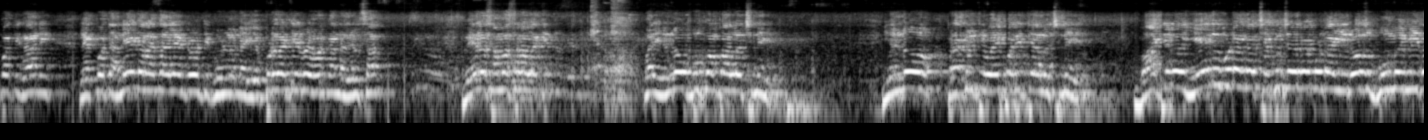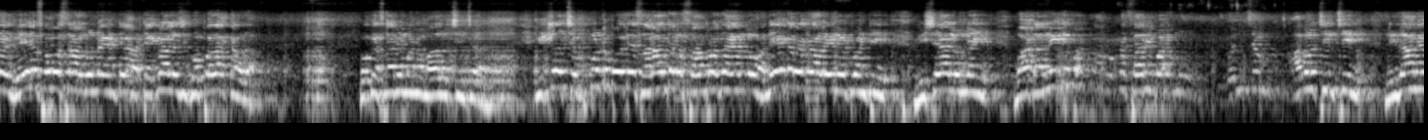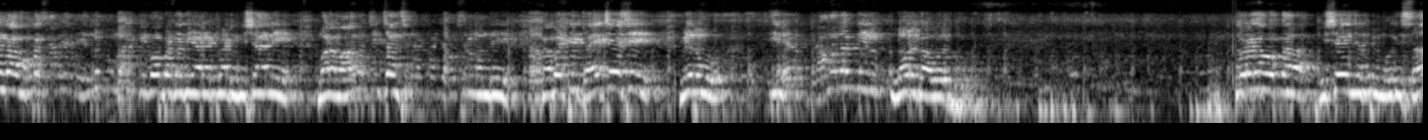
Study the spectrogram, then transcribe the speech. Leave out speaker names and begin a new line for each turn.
తిరుపతి కానీ లేకపోతే అనేక రకాలైనటువంటి గుళ్ళు ఉన్నాయి. ఎప్పుడు కట్టిరో ఎవరికన్నా తెలుసా? వేల సంవత్సరాల కింద మరి ఎన్నో భూకంపాలు వచ్చినాయి. ఎన్నో ప్రకృతి వైపరీత్యాలు వచ్చినాయి. వాటిలో ఏది కూడా చెక్కు చెదరకుండా ఈ రోజు భూమి మీద వేల సంవత్సరాలు ఉన్నాయంటే ఆ టెక్నాలజీ గొప్పదా కాదా? ఒకసారి మనం ఆలోచించాలి. ఇట్లా చెప్పుకుంటూ పోతే సనాతన సాంప్రదాయంలో అనేక రకాలైనటువంటి విషయాలు ఉన్నాయి. వాటన్నిటి పట్ల ఒకసారి మనం కొంచెం ఆలోచించి నిదానంగా ఒకసారి ఎందుకు మనకి ఇవ్వబడ్డది అనేటువంటి విషయాన్ని మనం ఆలోచించాల్సినటువంటి అవసరం ఉంది. కాబట్టి దయచేసి మీరు ఈ భ్రమలకి లోను కావద్దు. త్వరగా ఒక విషయం చెప్పి ముగిస్తా.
